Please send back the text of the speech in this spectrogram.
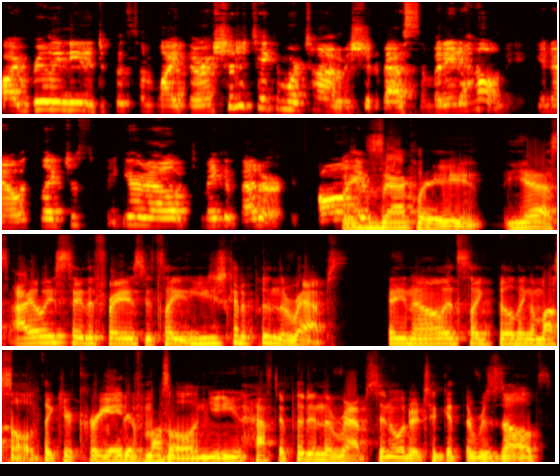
I really needed to put some light there. I should have taken more time. I should have asked somebody to help me. You know, it's like just figure it out to make it better. It's all exactly. Yes, I always say the phrase. It's like you just got to put in the reps. You know, it's like building a muscle, like your creative muscle, and you, you have to put in the reps in order to get the results.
